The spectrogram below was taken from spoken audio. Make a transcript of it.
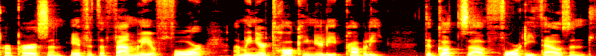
per person. If it's a family of four, I mean, you're talking nearly probably the guts of 40,000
